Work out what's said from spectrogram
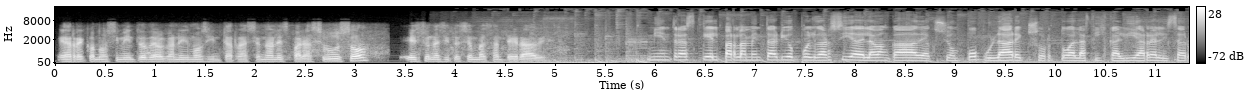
el reconocimiento de organismos internacionales para su uso, es una situación bastante grave. Mientras que el parlamentario Paul García de la bancada de Acción Popular exhortó a la Fiscalía a realizar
